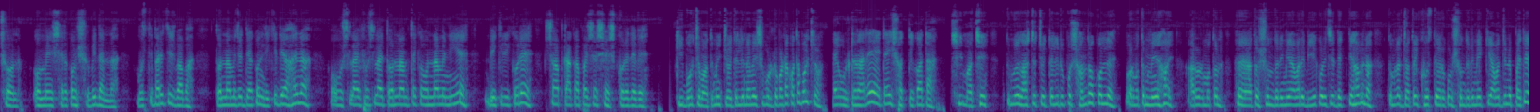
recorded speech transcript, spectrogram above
শোন ও মেয়ে সেরকম সুবিধার না বুঝতে পারছিস বাবা? তোর নামে যদি এখন লিখে দেওয়া হয় না ও উসলাই ফুসলাই তোর নাম থেকে ওর নামে নিয়ে বিক্রি করে সব টাকা পয়সা শেষ করে দেবে। কি বলছো মা? তুমি চৈতালি নামে এসে উল্টোপাল্টা কথা বলছো? এই উল্টো না রে এটাই সত্যি কথা। ছি মাছে তুমি লাস্টে চৈতালির উপর সন্দেহ করলে ওর মতন মেয়ে হয় আর ওর মতন হ্যাঁ, এত সুন্দরী মেয়ে আমার বিয়ে করেছে দেখতে হবে না। তোমরা যতই খুঁজতে এরকম সুন্দরী মেয়ে কি আমার জন্য পেতে?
